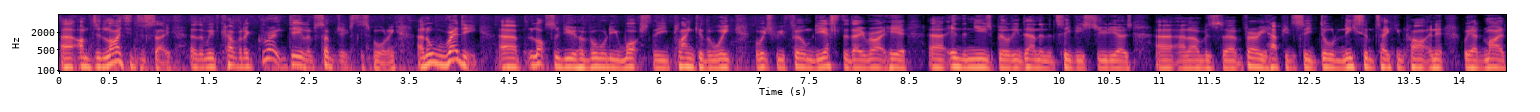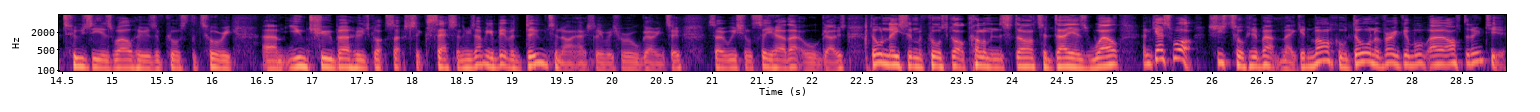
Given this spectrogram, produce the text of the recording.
Uh, I'm delighted to say uh, that we've covered a great deal of subjects this morning, and already uh, lots of you have already watched the Plank of the Week, which we filmed yesterday right here uh, in the news building down in the TV studios. Uh, and I was uh, very happy to see Dawn Neesom taking part in it. We had Mahyar Tousi as well, who is, of course, the Tory um, YouTuber who's got such success and who's having a bit of a do tonight, actually, which we're all going to. So we shall see how that all goes. Dawn Neesom, of course, got a column in the Star today as well. And guess what? She's talking about Meghan Markle. Dawn, a very good uh, afternoon to you.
